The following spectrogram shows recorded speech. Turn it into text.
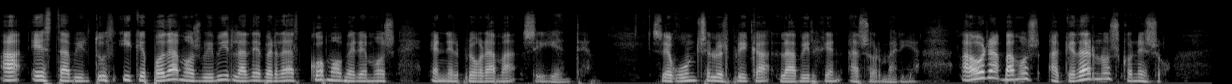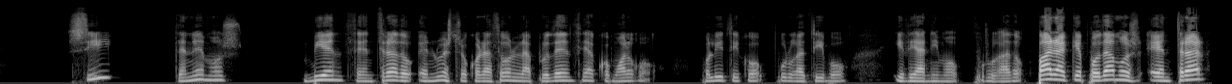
a esta virtud y que podamos vivirla de verdad como veremos en el programa siguiente según se lo explica la Virgen a Sor María. Ahora vamos a quedarnos con eso. Sí tenemos bien centrado en nuestro corazón la prudencia como algo político, purgativo y de ánimo purgado, para que podamos entrar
